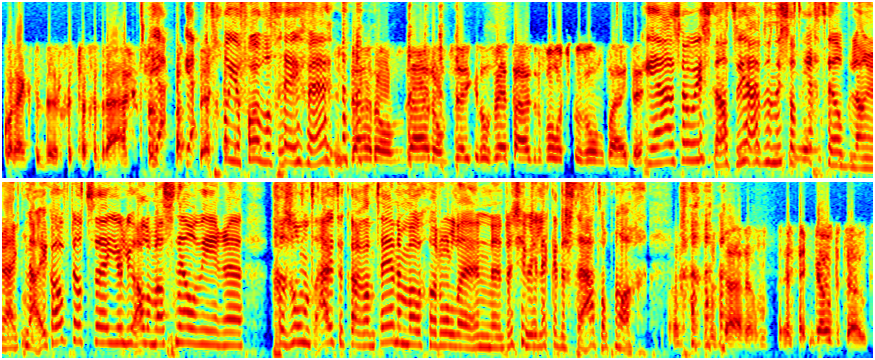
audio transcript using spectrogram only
correcte burger te gedragen. Ja, ja het goede voorbeeld geven, hè? Daarom, daarom. Zeker als wethouder volksgezondheid, hè? Ja, zo is dat. Ja, dan is dat echt heel belangrijk. Nou, ik hoop dat uh, jullie allemaal snel weer uh, gezond uit de quarantaine mogen rollen... en uh, dat je weer lekker de straat op mag. daarom. ik hoop het ook.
